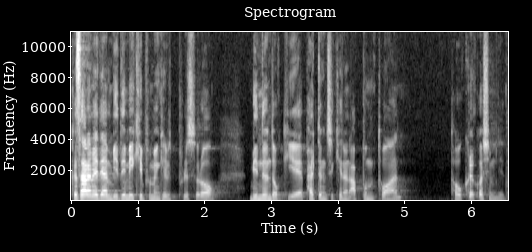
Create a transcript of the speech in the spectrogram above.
그 사람에 대한 믿음이 깊으면 깊을수록 믿는 도끼에 발등 찍히는 아픔 또한 더욱 클 것입니다.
